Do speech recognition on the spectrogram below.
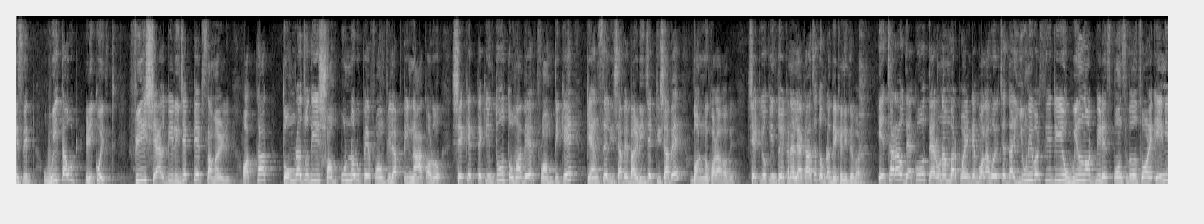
receipt without request fee shall be rejected summarily অর্থাৎ তোমরা যদি সম্পূর্ণরূপে ফর্ম ফিল আপটি না করো, সেক্ষেত্রে কিন্তু তোমাদের ফর্মটিকে ক্যান্সেল হিসাবে বা রিজেক্ট হিসাবে গণ্য করা হবে। সেটিও কিন্তু এখানে লেখা আছে, তোমরা দেখে নিতে পারো। এছাড়াও দেখো, তেরো নাম্বার পয়েন্টে বলা হয়েছে the university will not be responsible for any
